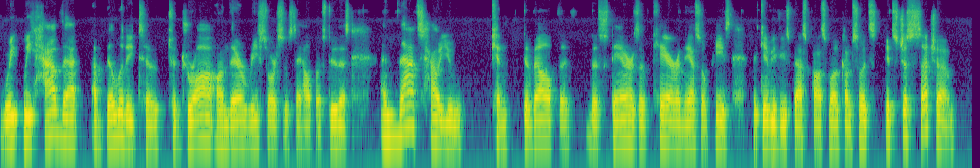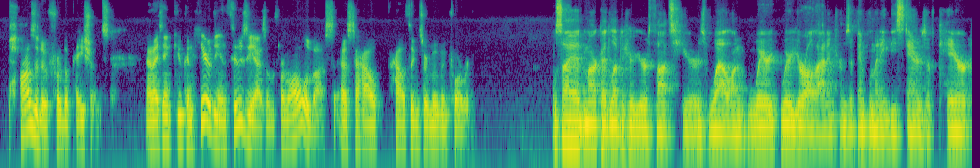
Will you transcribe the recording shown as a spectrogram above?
We, we have that ability to, to draw on their resources to help us do this. And that's how you can develop the, the standards of care and the SOPs that give you these best possible outcomes. So it's, it's just such a positive for the patients. And I think you can hear the enthusiasm from all of us as to how how things are moving forward. Well, Syed, Marc, I'd love to hear your thoughts here as well on where, where you're all at in terms of implementing these standards of care,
